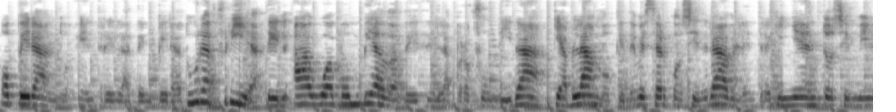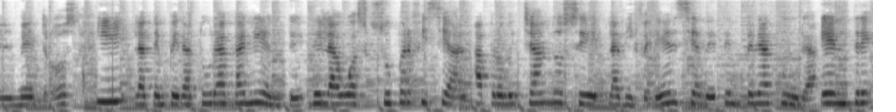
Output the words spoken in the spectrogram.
operando entre la temperatura fría del agua bombeada desde la profundidad que hablamos que debe ser considerable entre 500 y 1000 metros y la temperatura caliente del agua superficial aprovechándose la diferencia de temperatura entre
